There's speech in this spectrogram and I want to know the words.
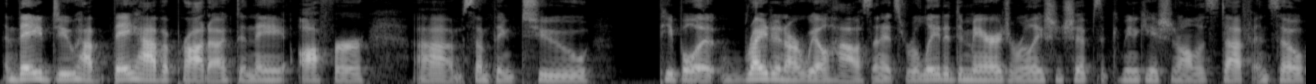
And they do have, they have a product and they offer um, something to people at, right in our wheelhouse and it's related to marriage and relationships and communication and all this stuff. And so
